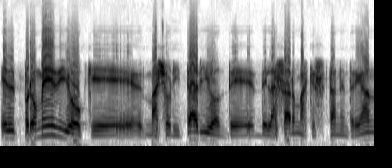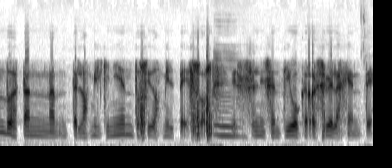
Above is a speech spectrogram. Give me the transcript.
El promedio que mayoritario de, de las armas que se están entregando están entre los 1.500 y 2.000 pesos. Mm. Ese es el incentivo que recibe la gente.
